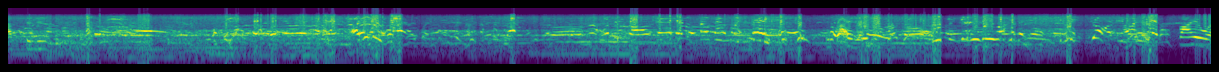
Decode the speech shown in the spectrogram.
Absolutely. In?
